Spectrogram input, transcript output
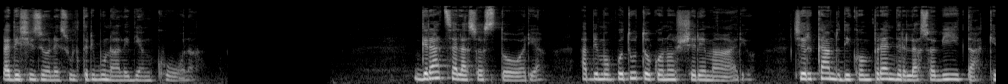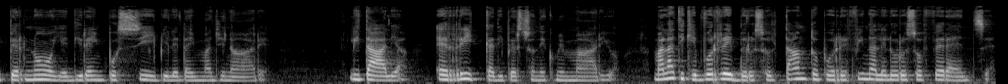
la decisione sul Tribunale di Ancona. Grazie alla sua storia abbiamo potuto conoscere Mario, cercando di comprendere la sua vita che per noi è direi impossibile da immaginare. L'Italia è ricca di persone come Mario, malati che vorrebbero soltanto porre fine alle loro sofferenze,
